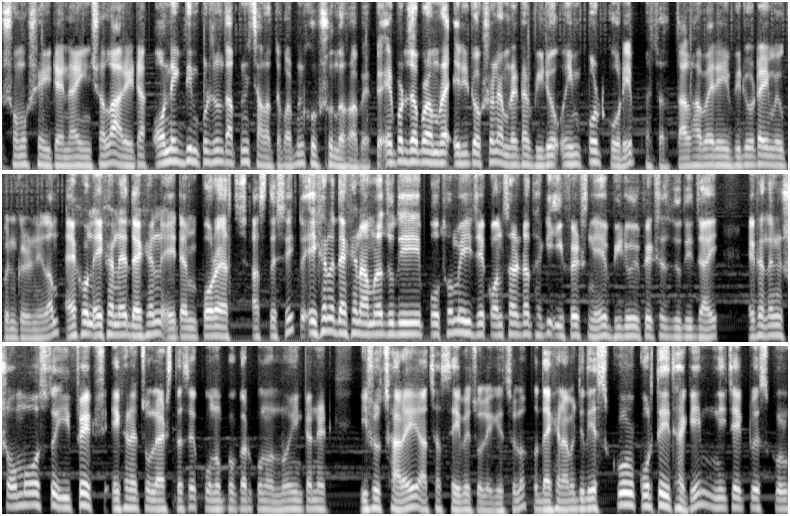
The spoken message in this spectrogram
সমস্যা এটাই নাই ইনশাল্লাহ আর এটা অনেক দিন পর্যন্ত আপনি চালাতে পারবেন, খুব সুন্দরভাবে। তো এরপর যাব আমরা এডিট অপশনে আমরা একটা ভিডিও ইম্পোর্ট করি। আচ্ছা তাহলে এই ভিডিওটা আমি ওপেন করে নিলাম। এখন এখানে দেখেন, এটা আমি পরে আস- আসতেছি। তো এখানে দেখেন, আমরা যদি প্রথমেই যে কনসার্টটা থাকি ইফেক্টস নিয়ে ভিডিও ইফেক্টস যদি যাই, এখানে দেখেন সমস্ত ইফেক্টস এখানে চলে আসতেছে, কোনো প্রকার কোনো নো ইন্টারনেট ইস্যু ছাড়াই আচ্ছা সেভে চলে গেছিল তো দেখেন আমি যদি স্ক্রোল করতেই থাকি, নিচে একটু স্ক্রোল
